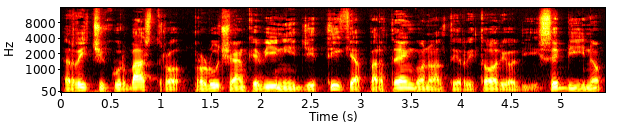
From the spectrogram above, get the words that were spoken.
Ricci Curbastro produce anche vini GT che appartengono al territorio di Sebino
